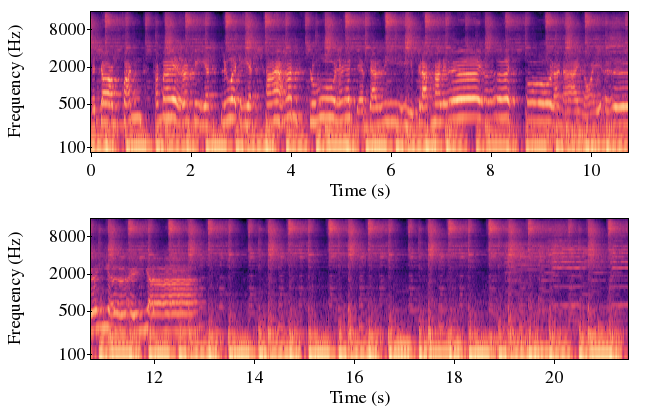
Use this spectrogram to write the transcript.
จะจอมขวัญทำไมรังเกียจหรือว่าเดียดฉันรู้แล้วแจมจะรีบกลับมาเลย เอ้ย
